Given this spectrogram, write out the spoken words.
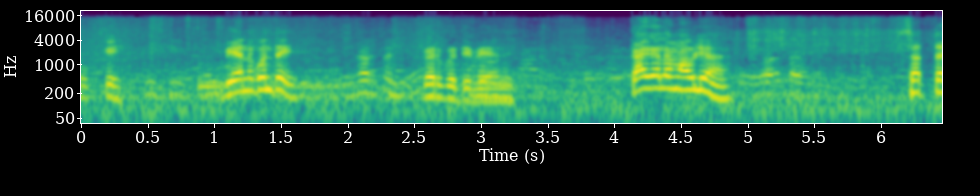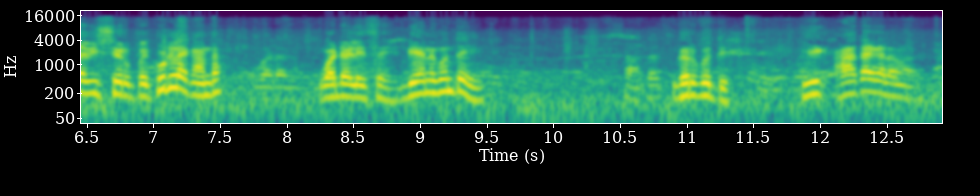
ओके. बियाणं कोणतं आहे? घरगुती. बियाणं. काय गेला माऊल्या सत्तावीसशे रुपये. कुठला आहे कांदा? वडाळीचं आहे. बियाणं कोणतं आहे? घरगुती. ही हा काय गेला मला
